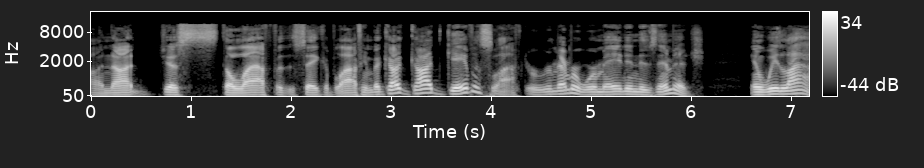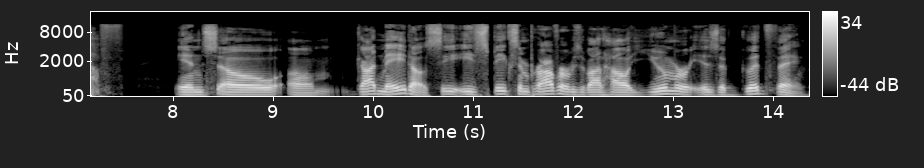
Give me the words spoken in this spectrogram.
uh, not just the laugh for the sake of laughing. But God, God gave us laughter. Remember, we're made in His image, and we laugh. And so um, God made us. He, he speaks in Proverbs about how humor is a good thing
